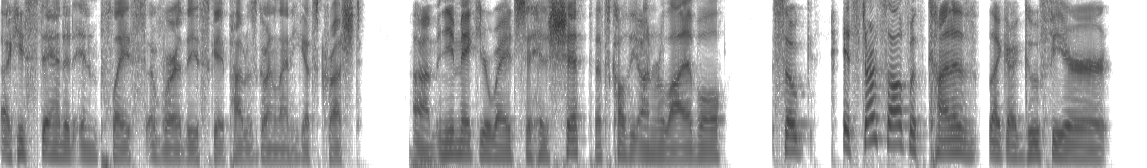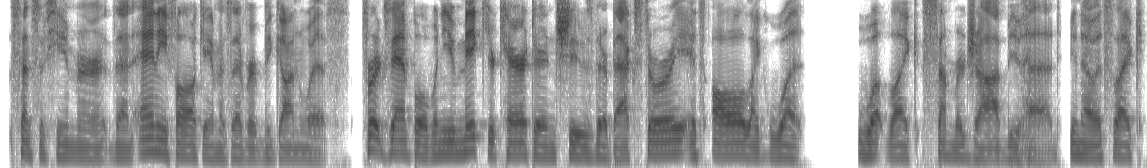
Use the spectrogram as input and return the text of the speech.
Like he's standing in place of where the escape pod was going to land. He gets crushed. Um, and you make your way to his ship that's called the Unreliable. So it starts off with kind of like a goofier sense of humor than any Fallout game has ever begun with. For example, when you make your character and choose their backstory, it's all like what what like summer job you had. You know, it's like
